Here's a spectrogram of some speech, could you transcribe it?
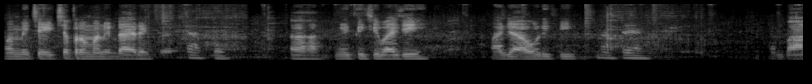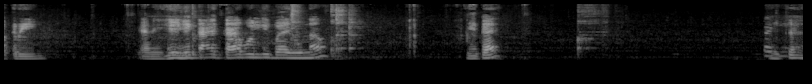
मम्मीच्या इच्छेप्रमाणे डायरेक्ट हा हा. मेथीची भाजी माझ्या आवडीची. भाकरी. आणि हे हे काय काय बोलली बाई हे नाव? हे काय? हे काय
